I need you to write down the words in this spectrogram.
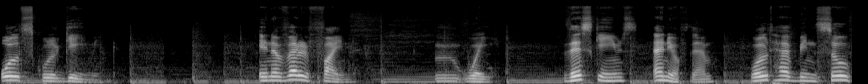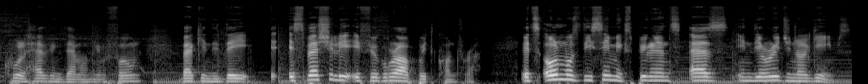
old school gaming in a very fine mm, way. These games, any of them, would have been so cool having them on your phone back in the day, especially if you grew up with Contra. It's almost the same experience as in the original games.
